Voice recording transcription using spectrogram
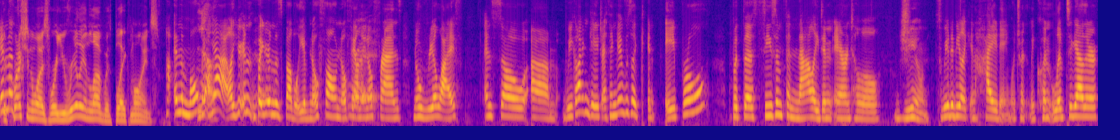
In the question was were you really in love with blake moynes in the moment, Yeah. yeah. like you're in, but you're in this bubble. You have no phone, no family, no friends, no real life. And so um, we got engaged. I think it was like in April, but the season finale didn't air until June. So we had to be like in hiding, which meant we couldn't live together.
